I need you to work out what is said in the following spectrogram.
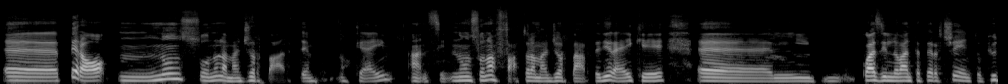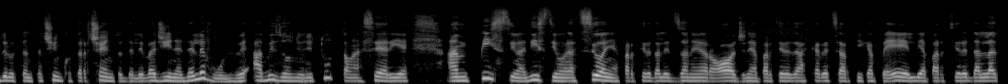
eh, però mh, mhmm, non sono la maggior parte, ok? Anzi, anzi non sono affatto la maggior parte, direi che eh, il, quasi il 90%, più dell'85% delle vagine e delle vulve ha bisogno di tutta una serie ampissima di stimolazioni a partire dalle zone erogene, a partire dall'accarezzarti i capelli, a partire dalla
